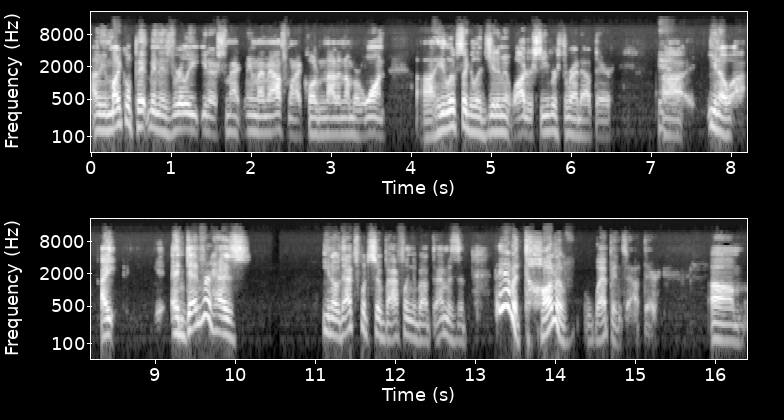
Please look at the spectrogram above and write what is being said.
I mean, Michael Pittman has really, you know, smacked me in my mouth when I called him not a number one. Uh, he looks like a legitimate wide receiver threat out there. Yeah. Uh, you know, I and Denver has, you know, that's what's so baffling about them is that they have a ton of weapons out there. Um,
